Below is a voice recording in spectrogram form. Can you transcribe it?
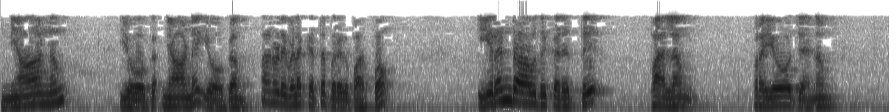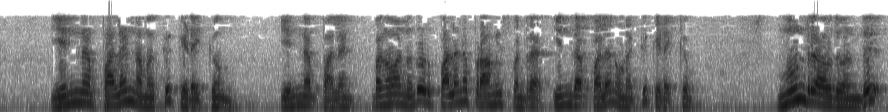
ஞானம் யோக ஞான யோகம். அதனுடைய விளக்கத்தை பிறகு பார்ப்போம். இரண்டாவது கருத்து பலம் பிரயோஜனம். என்ன பலன் நமக்கு கிடைக்கும்? என்ன பலன்? பகவான் வந்து ஒரு பலனை பிராமிஸ் பண்ற இந்த பலன் உனக்கு கிடைக்கும். மூன்றாவது வந்து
